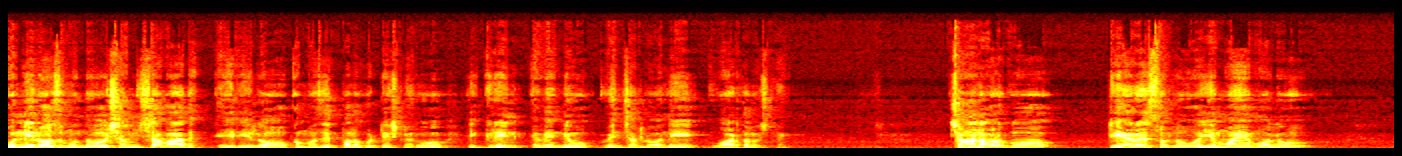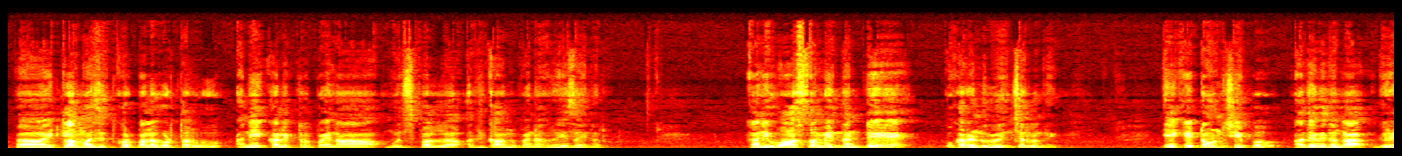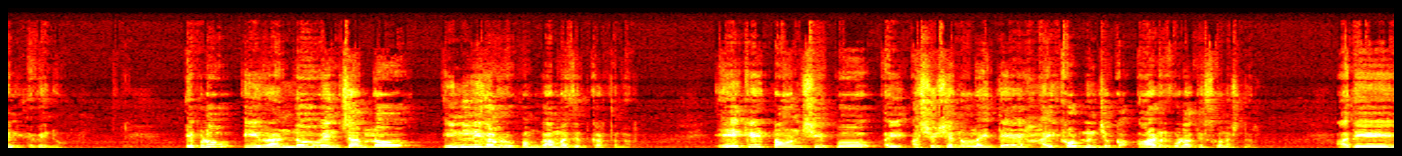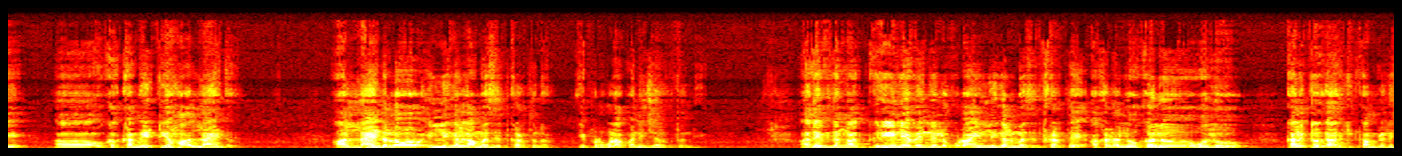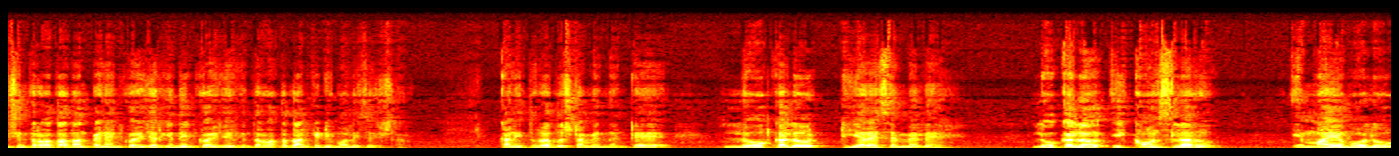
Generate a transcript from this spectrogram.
కొన్ని రోజు ముందు శంషాబాద్ ఏరియాలో ఒక మస్జిద్ పొలగొట్టేసినారు ఈ గ్రీన్ ఎవెన్యూ వెంచర్లో అని వార్తలు వచ్చినాయి. చాలా వరకు టీఆర్ఎస్ వాళ్ళు ఎంఐఎం వాళ్ళు ఇట్లా మస్జిద్ పలగొడతారు అని కలెక్టర్ పైన మున్సిపల్ అధికారుల పైన రేజ్ అయినారు. కానీ వాస్తవం ఏంటంటే ఒక రెండు వెంచర్లు ఉన్నాయి. ఏకే టౌన్షిప్ అదేవిధంగా గ్రీన్ ఎవెన్యూ ఇప్పుడు ఈ రెండు వెంచర్లో ఇన్లీగల్ రూపంగా మసీద్ కడుతున్నారు. ఏకే టౌన్షిప్ ఈ అసోసియేషన్ వాళ్ళు అయితే హైకోర్టు నుంచి ఒక ఆర్డర్ కూడా తీసుకొని వచ్చినారు అది ఒక కమిటీ హాల్ ల్యాండ్. ఆ ల్యాండ్లో ఇల్లీగల్గా మస్జిద్ కడుతున్నారు. ఇప్పుడు కూడా పని జరుగుతుంది. అదేవిధంగా గ్రీన్ ఎవెన్యూలో కూడా ఇల్లీగల్ మస్జిద్ కడితే అక్కడ లోకల్ వాళ్ళు కలెక్టర్ గారికి కంప్లైంట్ ఇచ్చిన తర్వాత దానిపైన ఎంక్వైరీ జరిగింది. ఎంక్వైరీ జరిగిన తర్వాత దానికి డిమాలిష్ చేసినారు. కానీ దురదృష్టం ఏంటంటే లోకల్ టీఆర్ఎస్ ఎమ్మెల్యే లోకల్ ఈ కౌన్సిలరు ఎంఐఎంఓలు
